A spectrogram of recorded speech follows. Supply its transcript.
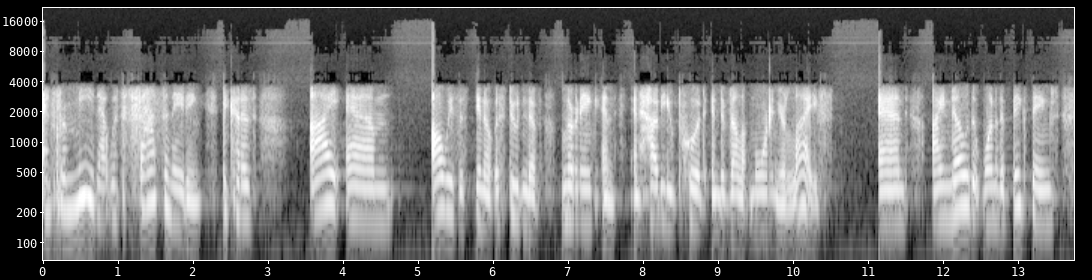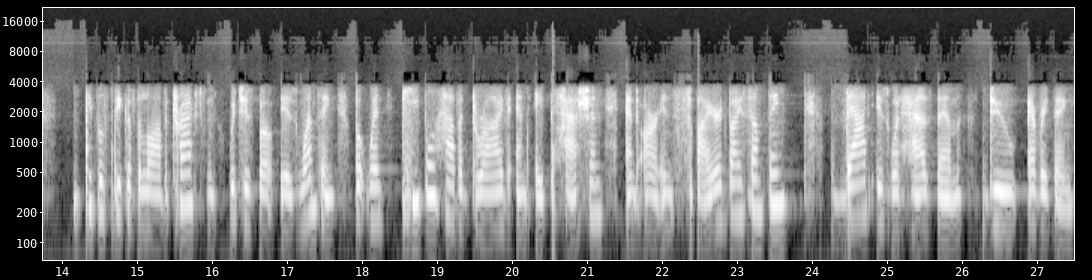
And for me, that was fascinating because I am always, a, you know, a student of learning and, and how do you put and develop more in your life. And I know that one of the big things people speak of the law of attraction, which is is one thing, but when people have a drive and a passion and are inspired by something, that is what has them do everything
